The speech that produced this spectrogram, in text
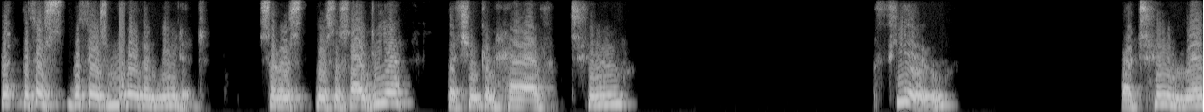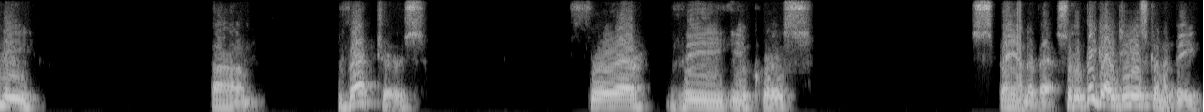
but but there's but there's more than needed. So there's there's this idea that you can have too few or too many um, vectors for v equals span of S. So the big idea is going to be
